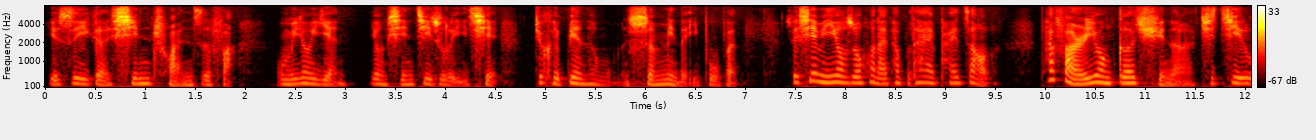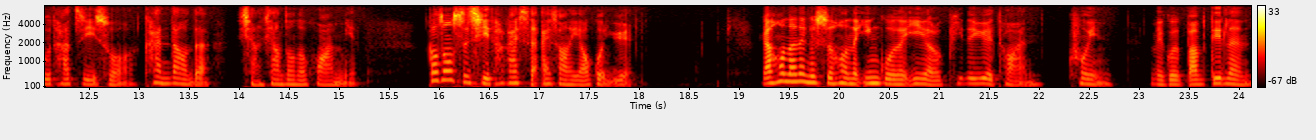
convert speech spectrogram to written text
也是一个心传之法。我们用眼、用心记住了一切，就可以变成我们生命的一部分。所以谢明又说，后来他不太爱拍照了，他反而用歌曲呢去记录他自己所看到的、想象中的画面。高中时期，他开始爱上了摇滚乐。然后呢，那个时候呢，英国的 E.L.P 的乐团 Queen，美国的 Bob Dylan，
